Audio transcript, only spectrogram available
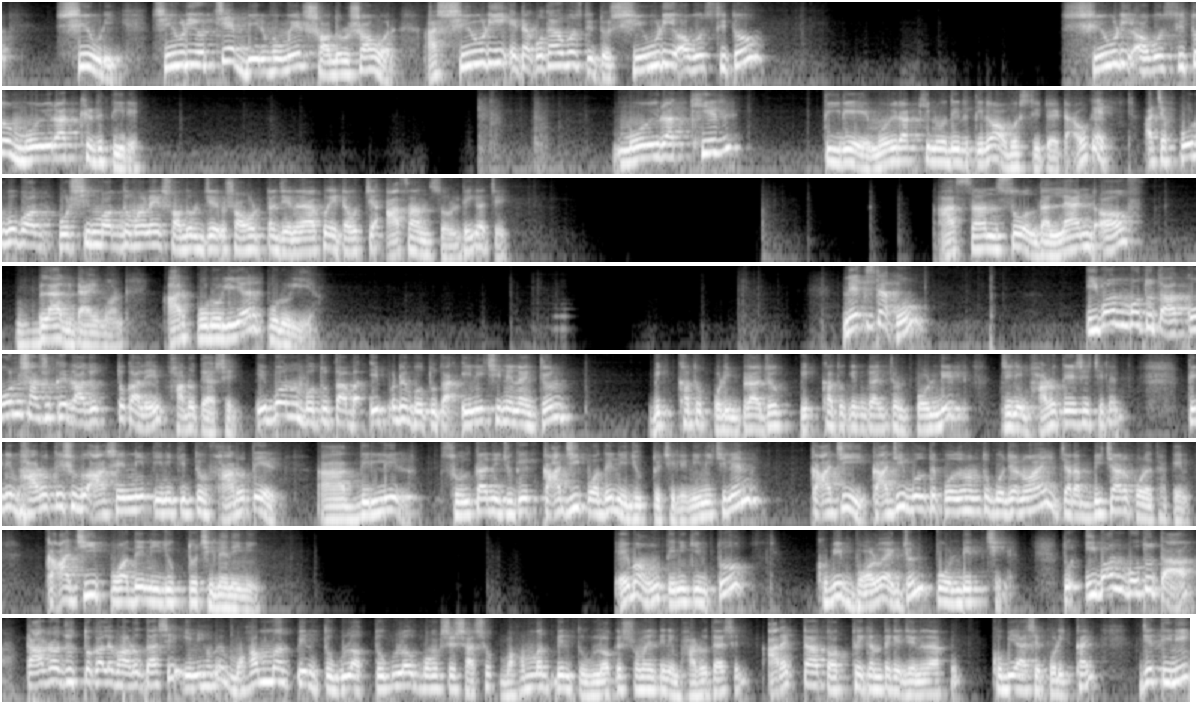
সিউড়ি। সিউড়ি হচ্ছে বীরভূমের সদর শহর। আর সিউড়ি এটা কোথায় অবস্থিত? সিউড়ি অবস্থিত সিউড়ি অবস্থিত ময়ূরাক্ষীর তীরে। ময়ূরাক্ষীর তীরে, ময়ূরাক্ষী নদীর তীরে অবস্থিত এটা ওকে আচ্ছা পূর্ব পশ্চিম বর্ধমানের সদর যে শহরটা জেনে রাখো, এটা হচ্ছে আসানসোল, ঠিক আছে? Asansol the land of black diamond আর পুরুলিয়ার পুরুলিয়া। নেক্সট দেখো ইবন বতুতা কোন শাসকের রাজত্বকালে ভারতে আসেন? ইবন বতুতা বা ইবনে বতুতা, ইনি ছিলেন একজন বিখ্যাত পরিব্রাজক, বিখ্যাত কিন্তু একজন পণ্ডিত যিনি ভারতে এসেছিলেন। তিনি ভারতে শুধু আসেননি, তিনি কিন্তু ভারতের দিল্লির সুলতানি যুগে কাজী পদে নিযুক্ত ছিলেন। ইনি ছিলেন কাজী। কাজী বলতে প্রধানত বোঝানো হয় যারা বিচার করে থাকেন। কাজী পদে নিযুক্ত ছিলেন ইনি। এবং তিনি কিন্তু খুবই বড় একজন পণ্ডিত ছিলেন। তো ইবন বতুতা কার রাজত্বকালে ভারতে আসে, ইনি হবে মোহাম্মদ বিন তুগলক। তুগলক বংশের শাসক মোহাম্মদ বিন তুগলকের সময় তিনি ভারতে আসেন। আরেকটা তথ্য এখান থেকে জেনে রাখো, খুবই আসে পরীক্ষায়, যে তিনি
